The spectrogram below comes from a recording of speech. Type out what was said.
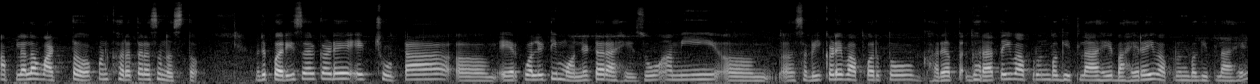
आपल्याला वाटतं पण खरं तर असं नसतं. म्हणजे परिसरकडे एक छोटा एअर क्वालिटी मॉनिटर आहे जो आम्ही सगळीकडे वापरतो. घरात घरातही वापरून बघितला आहे बाहेरही वापरून बघितला आहे.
